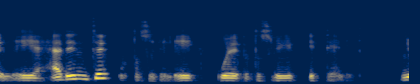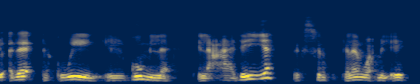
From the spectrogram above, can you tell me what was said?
اللي هي hadn't والتصريف الايه؟ والتصريف الثالث يبقى ده تكوين الجملة العادية. ركز كده في الكلام واعمل إيه؟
